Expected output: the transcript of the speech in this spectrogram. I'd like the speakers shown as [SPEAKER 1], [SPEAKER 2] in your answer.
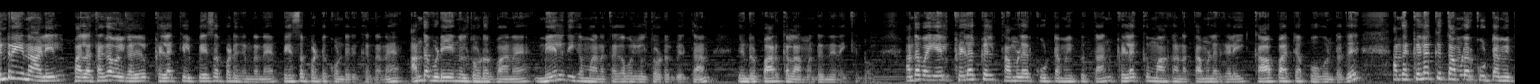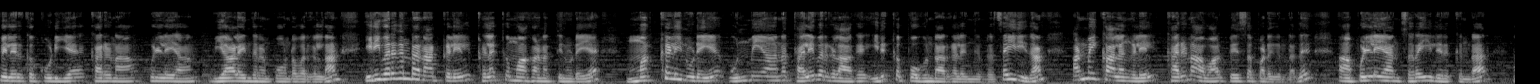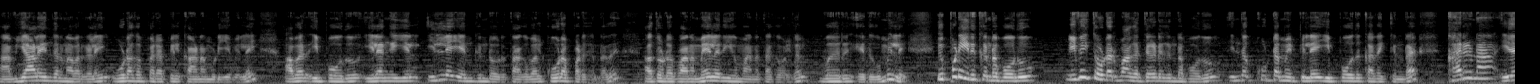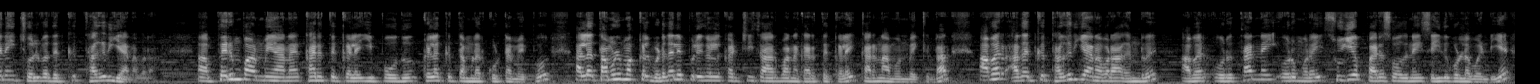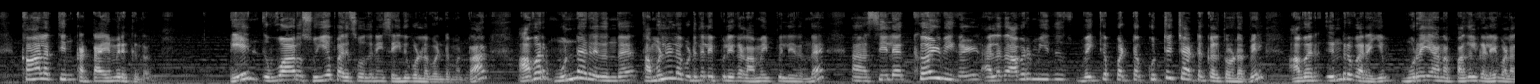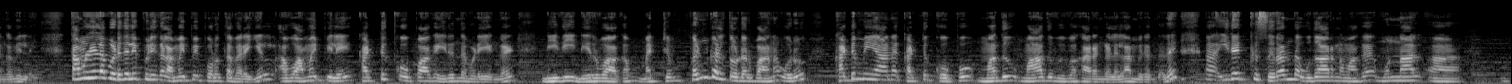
[SPEAKER 1] இன்றைய நாளில் பல தகவல்கள் கிழக்கில் பேசப்படுகின்றன பேசப்பட்டுக் கொண்டிருக்கின்றன. அந்த விடயங்கள் தொடர்பான மேலதிகமான தகவல்கள் தொடர்பில் தான் இன்று பார்க்கலாம் என்று நினைக்கின்றோம். அந்த வகையில் கிழக்கில் தமிழர் கூட்டமைப்பு தான் கிழக்கு மாகாண தமிழர்களை காப்பாற்றப் போகின்றது. அந்த கிழக்கு தமிழர் கூட்டமைப்பில் இருக்கக்கூடிய கருணா பிள்ளையான் வியாழேந்திரன் போன்றவர்கள் தான் இனி வருகின்ற நாட்களில் கிழக்கு மாகாணத்தினுடைய மக்களினுடைய உண்மையான தலைவர்களாக இருக்கப் போகின்றார்கள் என்கின்ற செய்திதான் அண்மை காலங்களில் கருணாவால் பேசப்படுகின்றது. பிள்ளையான் சிறையில் இருக்கின்ற இருக்கின்றார் வியாழேந்திரன் அவர்களை ஊடக பரப்பில் காண முடியவில்லை. அவர் இப்போது இலங்கையில் இல்லை என்கின்ற ஒரு தகவல் கூறப்படுகின்றது. அது தொடர்பான மேலதிகமான தகவல்கள் வேறு எதுவும் இல்லை. இப்படி இருக்கின்ற போது இவை தொடர்பாக தேடுகின்ற போது இந்த கூட்டமைப்பிலே இப்போது கதைக்கின்ற கருணா இதனை சொல்வதற்கு தகுதியானவரா? பெரும்பான்மையான கருத்துக்களை இப்போது கிழக்கு தமிழர் கூட்டமைப்பு அல்லது தமிழ் மக்கள் விடுதலை புலிகள் கட்சி சார்பான கருத்துக்களை கருணா முன்வைக்கின்றார். அவர் அதற்கு தகுதியானவரா என்று அவர் ஒரு தன்னை ஒரு முறை சுய பரிசோதனை செய்து கொள்ள வேண்டிய காலத்தின் கட்டாயம் இருக்கின்றது. ஏன் இவ்வாறு சுய பரிசோதனை செய்து கொள்ள வேண்டும் என்றால் அவர் முன்னர் இருந்த தமிழீழ விடுதலை புலிகள் அமைப்பில் இருந்த சில கேள்விகள் அல்லது அவர் மீது வைக்கப்பட்ட குற்றச்சாட்டுகள் தொடர்பில் அவர் இன்று வரையும் முறையான பதில்களை வழங்கவில்லை. தமிழீழ விடுதலை புலிகள் அமைப்பை பொறுத்தவரையில் அவ் அமைப்பிலே கட்டுக்கோப்பாக இருந்த விடயங்கள் நிதி நிர்வாகம் மற்றும் பெண்கள் தொடர்பான ஒரு கடுமையான கட்டுக்கோப்பு மது மாது விவகாரங்கள் எல்லாம் இருந்தது. இதற்கு சிறந்த உதாரணமாக முன்னாள்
